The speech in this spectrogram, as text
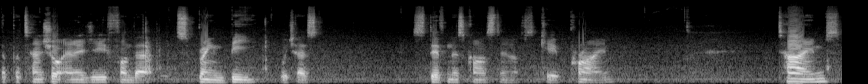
the potential energy from that spring B, which has stiffness constant of k prime, times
